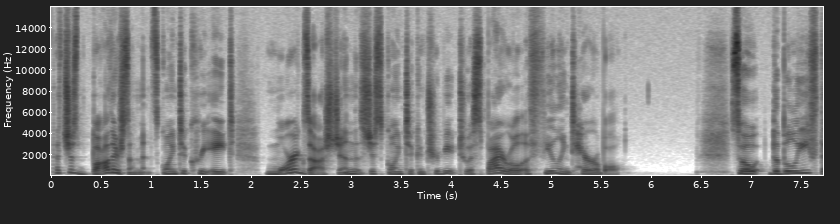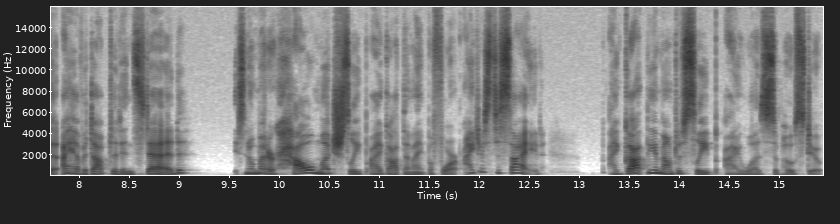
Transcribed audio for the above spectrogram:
That's just bothersome. It's going to create more exhaustion that's just going to contribute to a spiral of feeling terrible. So, the belief that I have adopted instead is no matter how much sleep I got the night before, I just decide I got the amount of sleep I was supposed to.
